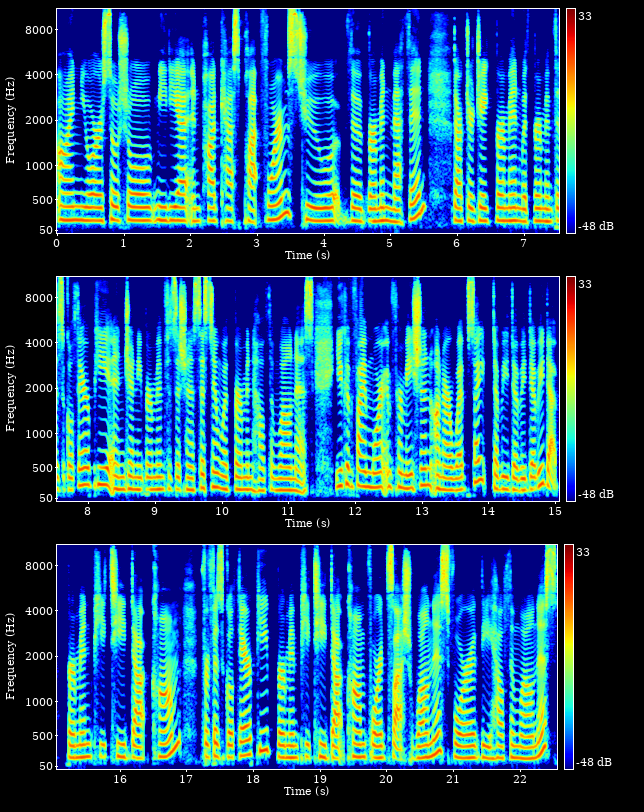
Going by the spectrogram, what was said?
on your social media and podcast platforms to the Berman Method. Dr. Jake Berman with Berman Physical Therapy and Jenni Berman, Physician Assistant with Berman Health and Wellness. You can find more information on our website, www.bermanpt.com for physical therapy, bermanpt.com forward slash wellness for the health and wellness.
